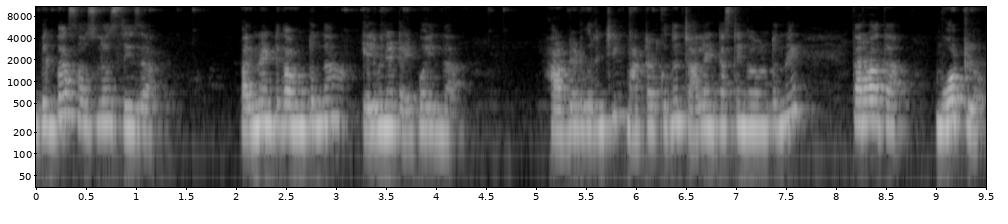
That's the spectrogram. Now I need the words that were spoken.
బిగ్ బాస్ హౌస్లో శ్రీజ పర్మనెంట్గా ఉంటుందా? ఎలిమినేట్ అయిపోయిందా? ఆ అప్డేట్ గురించి మాట్లాడుకుందాం. చాలా ఇంట్రెస్టింగ్గా ఉంటుంది. తర్వాత ఓట్లు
